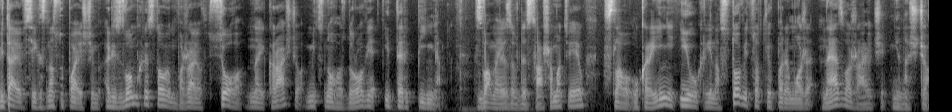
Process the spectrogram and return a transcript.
Вітаю всіх з наступаючим Різдвом Христовим. Бажаю всього найкращого, міцного здоров'я і терпіння. З вами, як завжди, Саша Матвєєв. Слава Україні! І Україна 100% переможе, не зважаючи ні на що.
